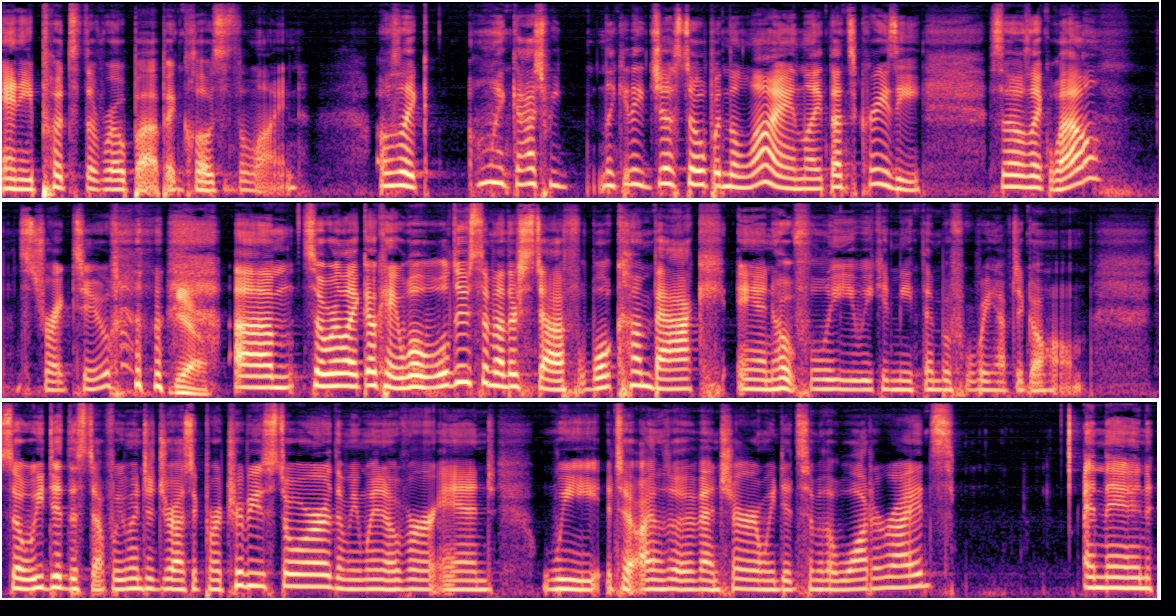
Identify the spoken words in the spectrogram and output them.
And he puts the rope up and closes the line. I was like, oh my gosh, we like they just opened the line. Like, that's crazy. So I was like, well, that's strike two. Yeah. Um, so we're like, okay, well, we'll do some other stuff. We'll come back and hopefully we can meet them before we have to go home. So we did the stuff. We went to Jurassic Park tribute store, then we went over and we to Islands of Adventure and we did some of the water rides. And then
